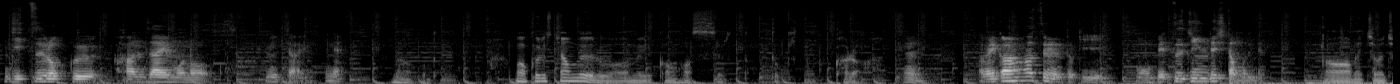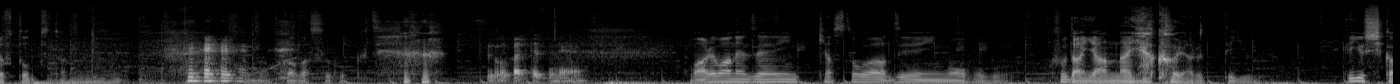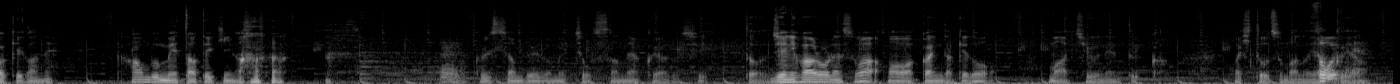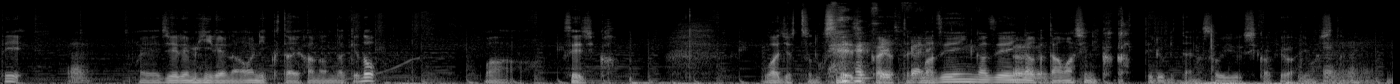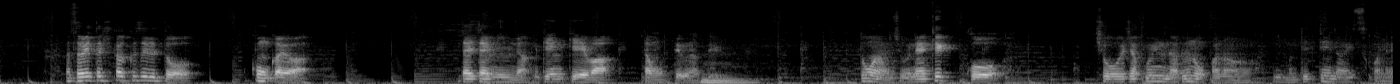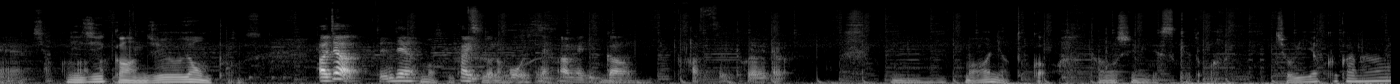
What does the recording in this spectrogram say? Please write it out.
実録犯罪者みたいですね。なるほどまあクリスチャン・ベールはアメリカンハッスルの時からうん。アメリカンハッスルの時、もう別人でしたもんね。ああめちゃめちゃ太ってたね お腹がすごくてすごかったですね。まああれはね全員キャストが全員もうほぼ普段やんない役をやるっていうっていう仕掛けがね半分メタ的なうん。クリスチャン・ベールはめっちゃおっさんの役やるしとジェニファー・ローレンスはまあ若いんだけどまあ中年というか、まあ、人妻の役やって、うん。えージェレミー・レナーは肉体派なんだけどまあ政治家。話術の政治家やったり、まあ、全員が全員なんか騙しにかかってるみたいな、そういう仕掛けがありましたね、まあそれと比較すると今回は大体みんな原型は保ってるなっていう、うん。どうなんでしょうね。結構長尺になるのかな。今出てないですかね尺が2時間14分あじゃあ全然まあタイトな方ですね。アメリカンハッスルと比べたら。うん。まあアニャとか楽しみですけど。ちょい役かな。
